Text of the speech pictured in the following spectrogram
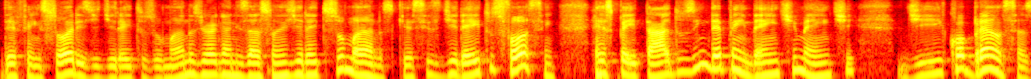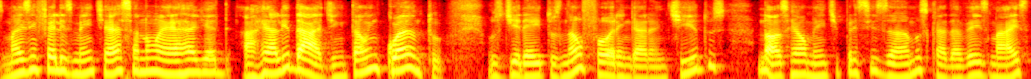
defensores de direitos humanos e organizações de direitos humanos, que esses direitos fossem respeitados independentemente de cobranças, mas infelizmente essa não é a realidade. Então, enquanto os direitos não forem garantidos, nós realmente precisamos cada vez mais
